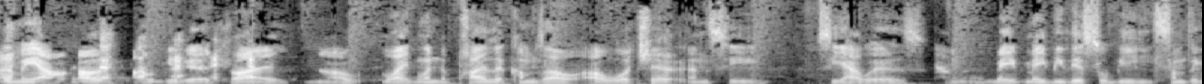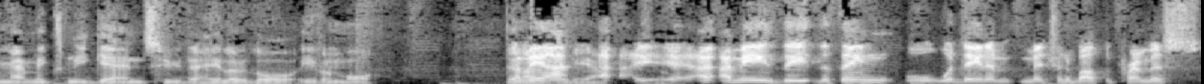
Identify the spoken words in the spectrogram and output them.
I mean, I'll, I'll, I'll, give it a try. You know, like when the pilot comes out, I'll watch it and see see how it is. You know, maybe, maybe this will be something that makes me get into the Halo lore even more. I mean, I, I, I, I, mean the the thing what Dana mentioned about the premise,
